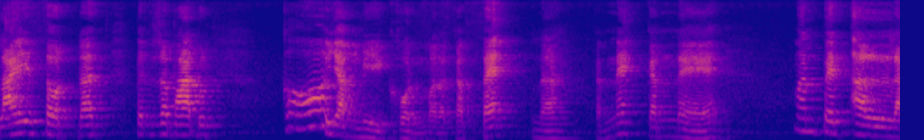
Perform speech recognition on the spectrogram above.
ไลฟ์สดนะเป็นสะพานบุญก็ยังมีคนมากระแซะนะกันแนกกันแหน มันเป็นอะไร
